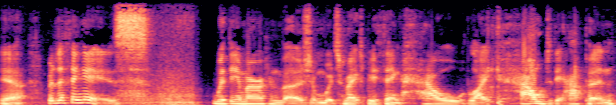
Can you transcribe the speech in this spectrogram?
Yeah, but the thing is, with the American version, which makes me think, how like how did it happen?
